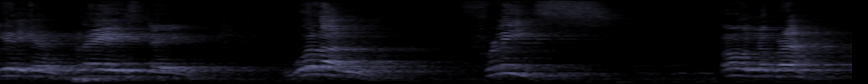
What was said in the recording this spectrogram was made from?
Gideon placed a woolen fleece on the ground.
